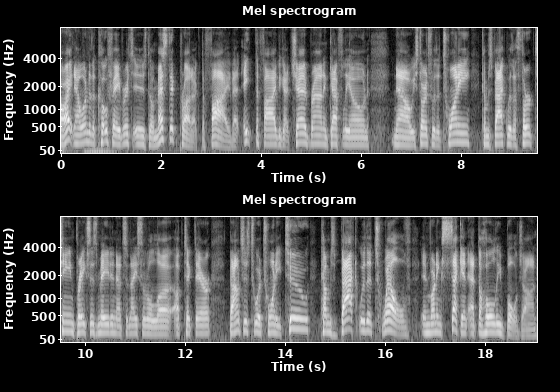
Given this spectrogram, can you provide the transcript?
All right, now one of the co-favorites is domestic product, the five at eight to five. You got Chad Brown and Gaffalione. Now he starts with a twenty, comes back with a thirteen, breaks his maiden. That's a nice little uh, uptick there. Bounces to a twenty-two, comes back with a twelve, and running second at the Holy Bull. Jon.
